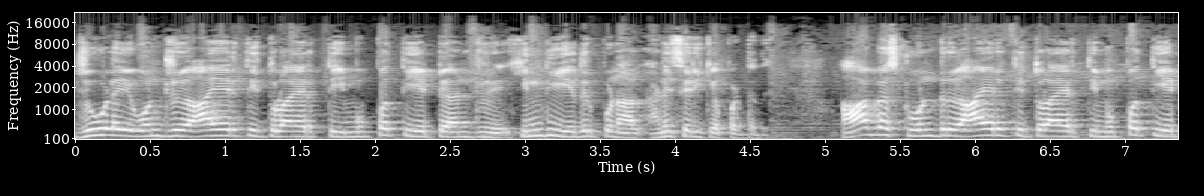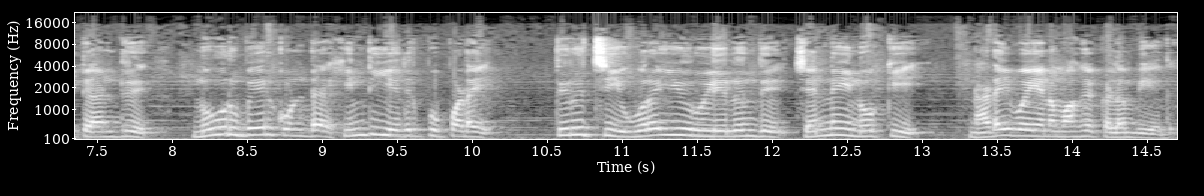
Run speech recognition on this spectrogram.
ஜூலை ஒன்று ஆயிரத்தி தொள்ளாயிரத்தி முப்பத்தி எட்டு அன்று ஹிந்தி எதிர்ப்பு நாள் அனுசரிக்கப்பட்டது. ஆகஸ்ட் ஒன்று ஆயிரத்தி தொள்ளாயிரத்தி முப்பத்தி எட்டு அன்று நூறு பேர் கொண்ட ஹிந்தி எதிர்ப்பு படை திருச்சி உறையூரிலிருந்து சென்னை நோக்கி நடைபயணமாக கிளம்பியது.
